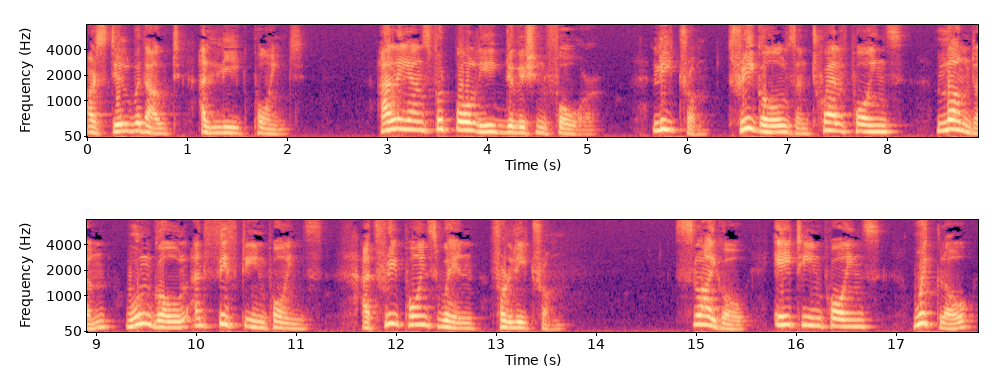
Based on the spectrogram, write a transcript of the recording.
are still without a league point. Allianz Football League Division 4. Leitrim, 3 goals and 12 points. London, 1 goal and 15 points. A 3 points win for Leitrim. Sligo, 18 points, Wicklow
